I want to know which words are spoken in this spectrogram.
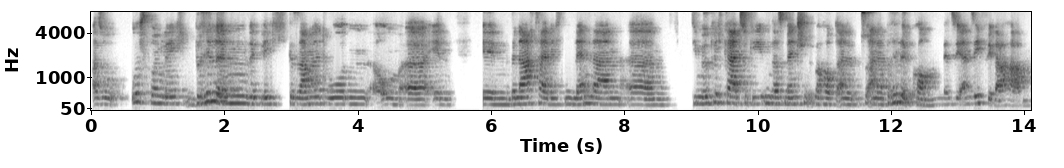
also ursprünglich Brillen wirklich gesammelt wurden, um äh, in, in benachteiligten Ländern ähm, die Möglichkeit zu geben, dass Menschen überhaupt eine, zu einer Brille kommen, wenn sie einen Sehfehler haben.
